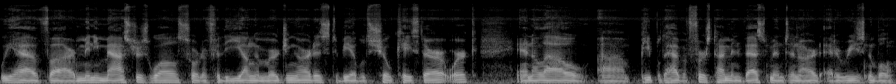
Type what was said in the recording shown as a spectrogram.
We have uh, our mini masters wall, sort of for the young emerging artists to be able to showcase their artwork and allow uh, people to have a first time investment in art at a reasonable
